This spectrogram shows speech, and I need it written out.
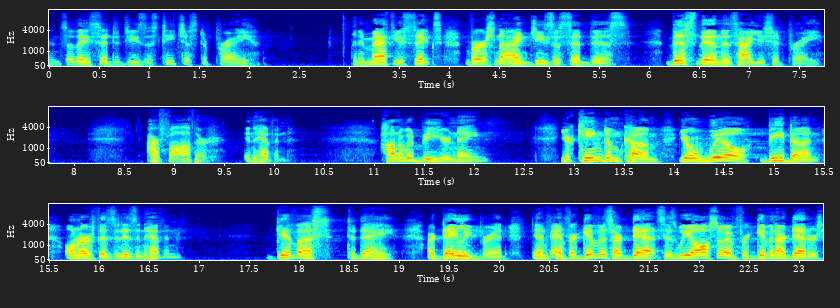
And so they said to Jesus, Teach us to pray. And in Matthew 6, verse 9, Jesus said this This then is how you should pray Our Father in heaven Hallowed be your name. Your kingdom come, your will be done on earth as it is in heaven. Give us today our daily bread and, and, forgive us our debts as we also have forgiven our debtors.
